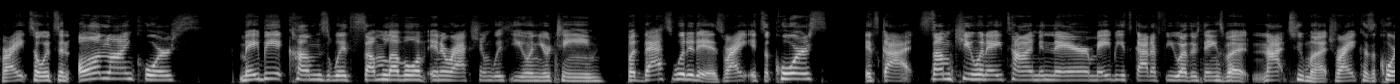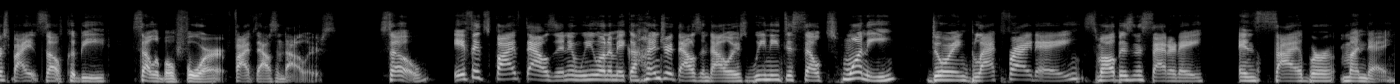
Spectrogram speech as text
right? So it's an online course. Maybe it comes with some level of interaction with you and your team, but that's what it is, right? It's a course. It's got some Q&A time in there. Maybe it's got a few other things, but not too much, right? Because a course by itself could be sellable for $5,000. So if it's 5,000 and we want to make $100,000, we need to sell 20 during Black Friday, Small Business Saturday, and Cyber Monday.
